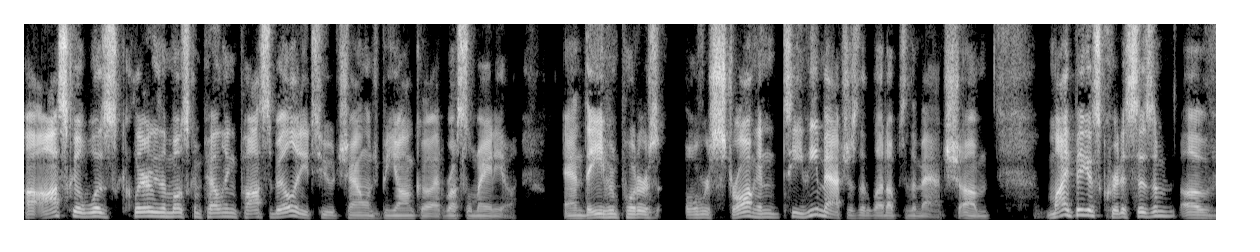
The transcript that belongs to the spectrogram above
Uh, Asuka was clearly the most compelling possibility to challenge Bianca at WrestleMania, and they even put her over strong in TV matches that led up to the match. Um, my biggest criticism of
